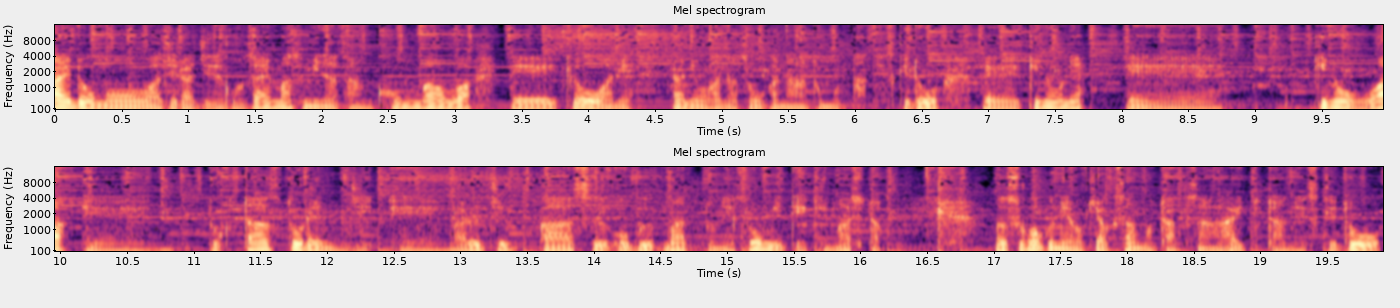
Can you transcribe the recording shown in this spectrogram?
はい、どうも、わじらじでございます。皆さん、こんばんは。えー、今日はね、何を話そうかなと思ったんですけど、えー、昨日ね、えー、昨日は、えドクター・ストレンジ、えマルチパース・オブ・マットネスを見てきました。すごくね、お客さんもたくさん入ってたんですけど、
